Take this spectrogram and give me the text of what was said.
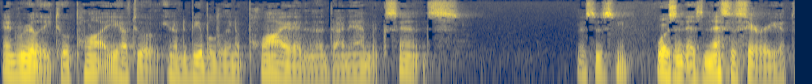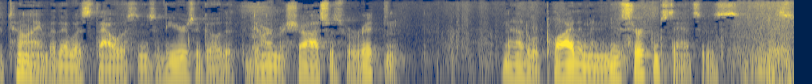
And really, to apply, you have to, you know, to be able to then apply it in a dynamic sense. This is, wasn't as necessary at the time, but that was thousands of years ago that the Dharma Shastras were written. Now to apply them in new circumstances is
